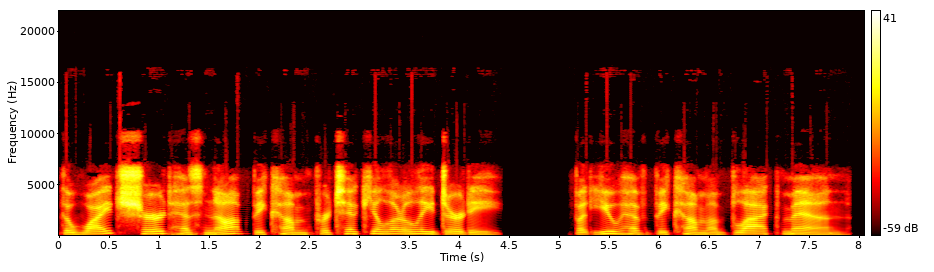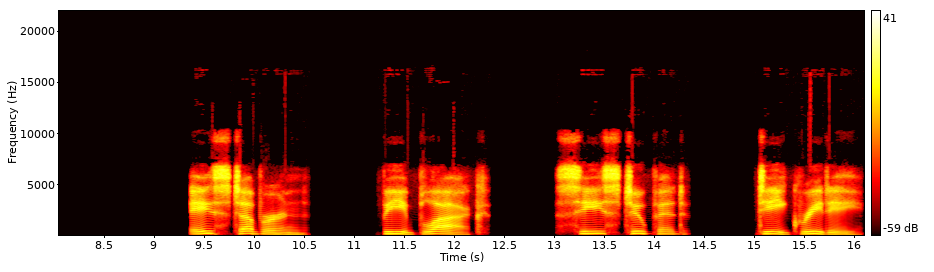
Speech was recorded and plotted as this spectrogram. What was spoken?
the white shirt has not become particularly dirty, but you have become a black man. A stubborn, B. Black. C. Stupid. D. Greedy.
